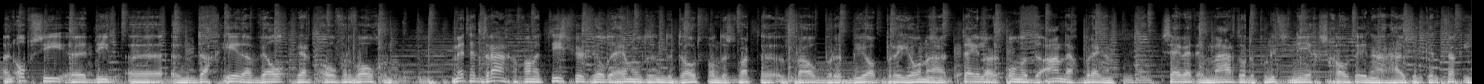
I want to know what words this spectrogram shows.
Een optie uh, die uh, een dag eerder wel werd overwogen. Met het dragen van het t-shirt wilde Hamilton de dood van de zwarte vrouw Breonna Taylor onder de aandacht brengen. Zij werd in maart door de politie neergeschoten in haar huis in Kentucky.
